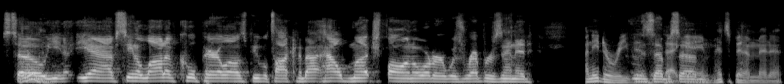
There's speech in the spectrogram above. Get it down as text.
So, Really? you know, yeah, I've seen a lot of cool parallels, people talking about how much Fallen Order was represented. I need to revisit that episode. game. It's been a minute.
